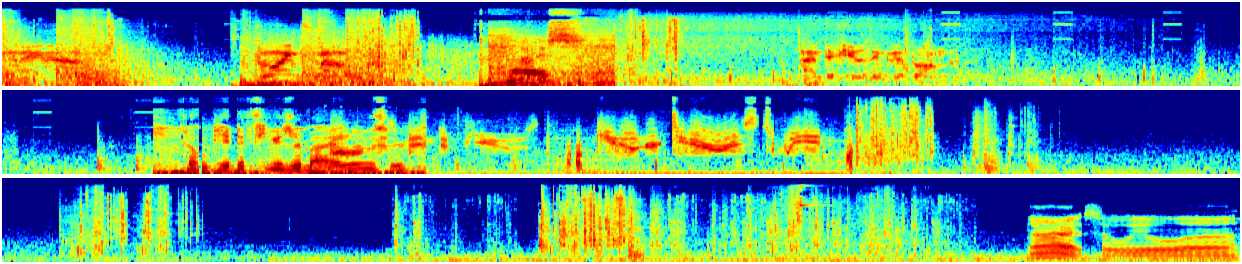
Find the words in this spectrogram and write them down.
Grenade out. Throwing smoke. Nice. I'm defusing the bomb. Don't be a diffuser by a loser. been defused. Counter-terrorists win. Alright, so we'll uh,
